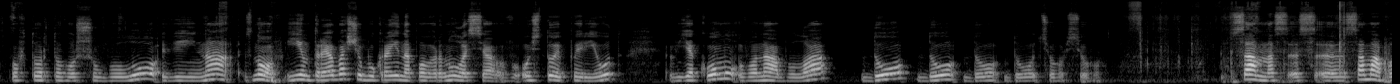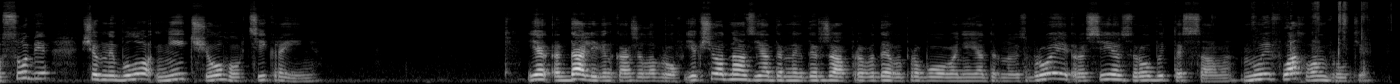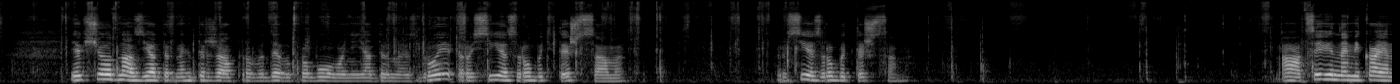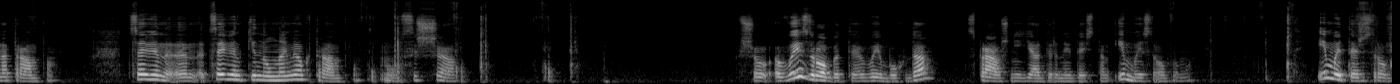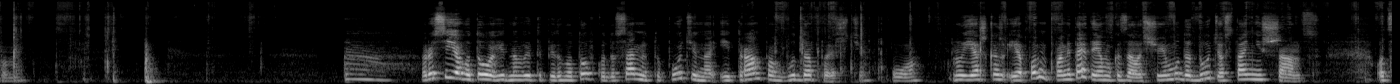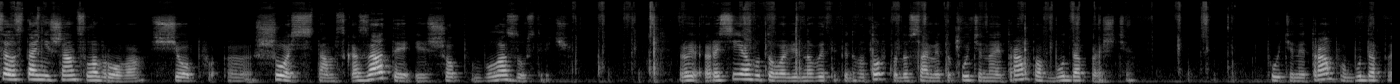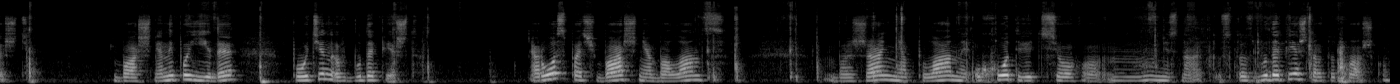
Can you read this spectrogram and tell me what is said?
повтор того, що було, війна. Знов їм треба, щоб Україна повернулася в ось той період, в якому вона була до, до, до, до цього всього. Сам нас, е, сама по собі, щоб не було нічого в цій країні. Далі він каже Лавров: якщо одна з ядерних держав проведе випробовування ядерної зброї, Росія зробить те саме. Ну і флаг вам в руки. Якщо одна з ядерних держав проведе випробовування ядерної зброї, Росія зробить те ж саме. Росія зробить те ж саме. А, це він намікає на Трампа. Це він, е, це він кинув намек Трампу. Ну, США. Що ви зробите вибух, да? справжній ядерний десь там, і ми зробимо. І ми теж зробимо. Росія готова відновити підготовку до саміту Путіна і Трампа в Будапешті. О, ну я ж кажу, я пам'ятаєте, я йому казала, що йому дадуть останній шанс. Оце останній шанс Лаврова, щоб е, щось там сказати і щоб була зустріч. Росія готова відновити підготовку до саміту Путіна і Трампа в Будапешті. Путін і Трамп в Будапешті. Башня. Не поїде Путін в Будапешт. Розпач, башня, баланс, бажання, плани, уход від цього. Ну, не знаю. З- З Будапештом тут важко.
